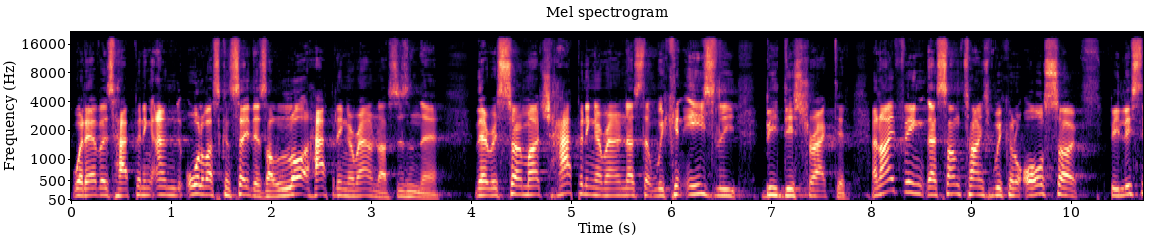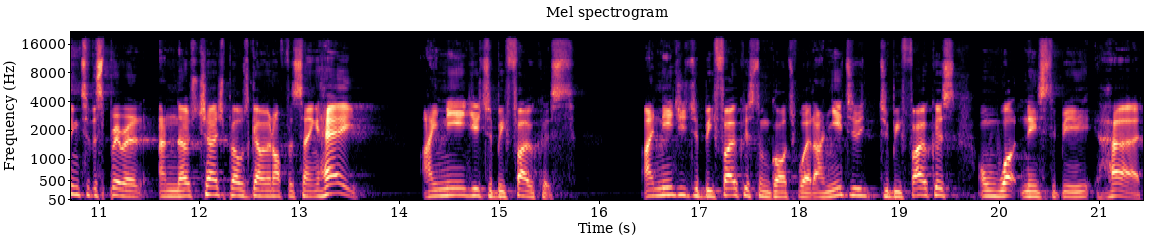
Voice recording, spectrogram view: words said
whatever's happening. And all of us can say there's a lot happening around us, isn't there? There is so much happening around us that we can easily be distracted. And I think that sometimes we can also be listening to the Spirit and those church bells going off and saying, hey, I need you to be focused. I need you to be focused on God's word. I need you to be focused on what needs to be heard.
